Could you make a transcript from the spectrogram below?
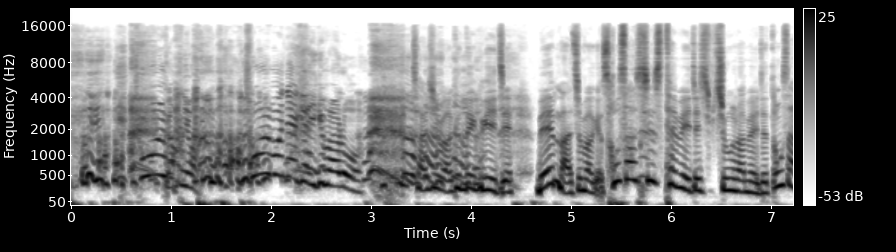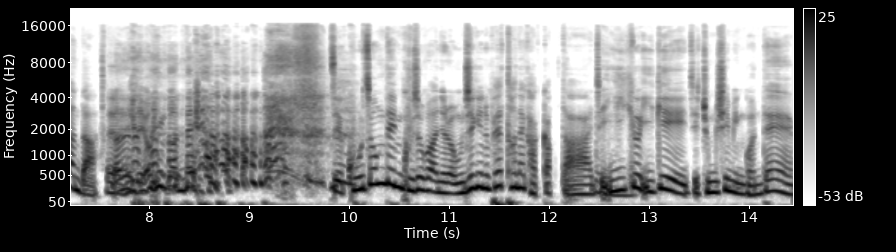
초월 번역 초월 번역이야 이게 바로 잠시만. 근데 그게 이제 맨 마지막에 소산 시스템에 이제 집중을 하면 이제 똥 싼다 라는 네. 내용인 건데 이제 고정된 구조가 아니라 움직이는 패턴에 가깝다. 이제 음. 이게 이게 이제 중심인 건데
